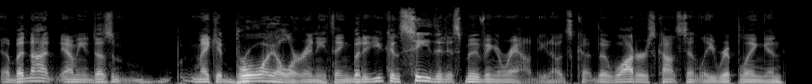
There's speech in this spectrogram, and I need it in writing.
but not. I mean, it doesn't make it broil or anything, but you can see that it's moving around. You know, it's the water is constantly rippling, and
